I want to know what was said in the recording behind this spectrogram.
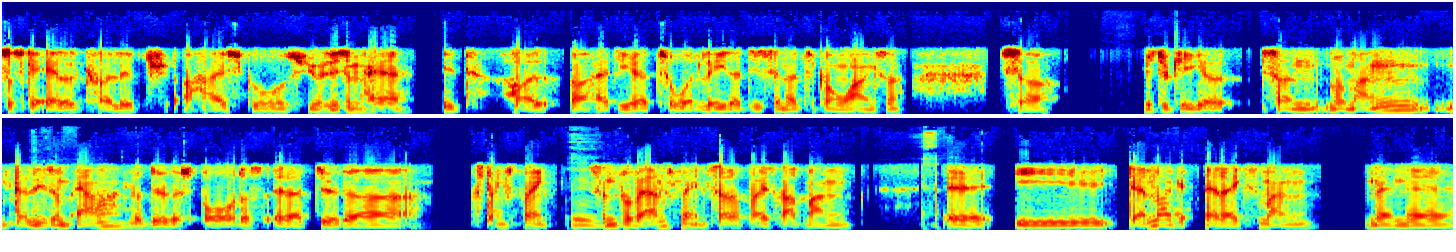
så skal alle college og high schools jo ligesom have et hold og have de her to atleter, de sender til konkurrencer. Så hvis du kigger sådan, hvor mange der ligesom er, der dyrker sport, eller dyrker stangspring, Mm. sådan på verdensplan, så er der faktisk ret mange. Øh, I Danmark er der ikke så mange, men øh,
